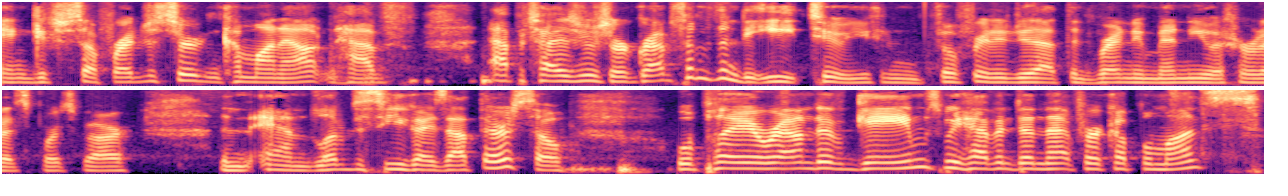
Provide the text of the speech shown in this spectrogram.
and get yourself registered and come on out and have appetizers or grab something to eat too. You can feel free to do that. The brand new menu at Hurrdat Sports Bar, and and love to see you guys out there. So we'll play a round of games. We haven't done that for a couple months.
